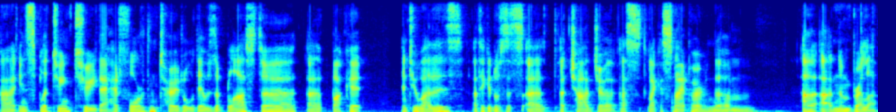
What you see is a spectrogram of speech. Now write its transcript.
Uh, in Splatoon 2, they had four of them total. There was a blaster, a bucket, and two others. I think it was a charger, a s like a sniper, and um, an umbrella.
